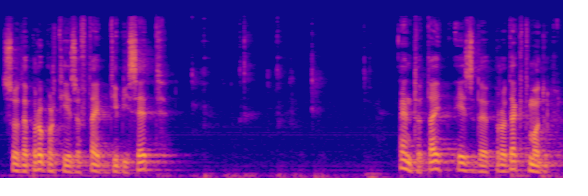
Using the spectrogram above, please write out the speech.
So the property is of type dbset and the type is the product module.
